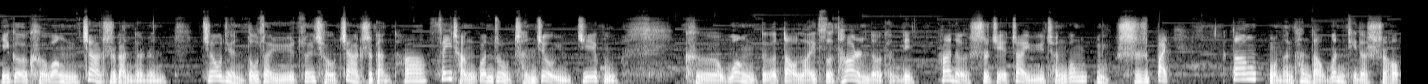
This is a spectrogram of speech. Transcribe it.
一个渴望价值感的人。焦点都在于追求价值感，他非常关注成就与结果，渴望得到来自他人的肯定。他的世界在于成功与失败。当我们看到问题的时候，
